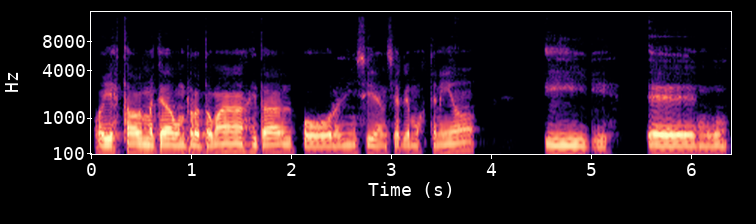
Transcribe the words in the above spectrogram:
hoy he estado, me he quedado un rato más y tal por la incidencia que hemos tenido y en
